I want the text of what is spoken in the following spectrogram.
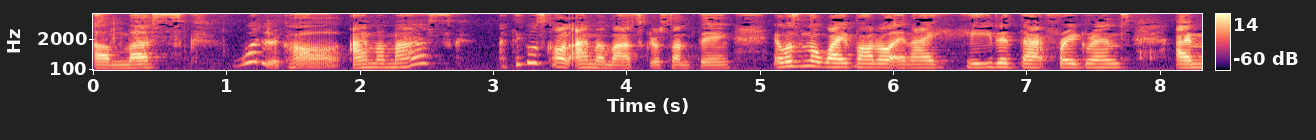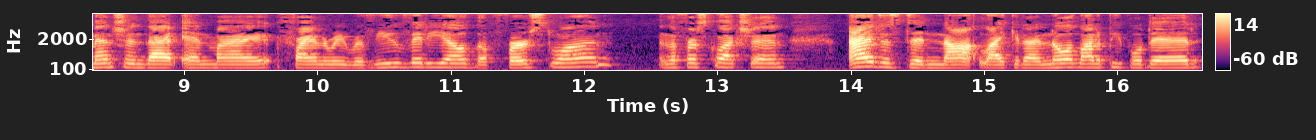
a musk what did it call? I'm a Musk? I think it was called I'm a Musk or something. It was in the white bottle and I hated that fragrance. I mentioned that in my Finery review video, the first one, in the first collection. I just did not like it. I know a lot of people did.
